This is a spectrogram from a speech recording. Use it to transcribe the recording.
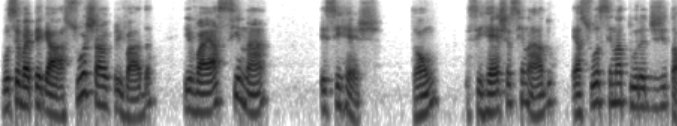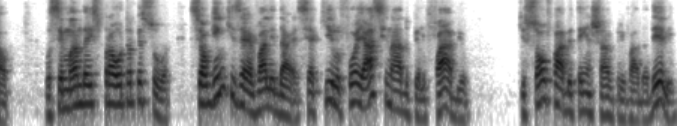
você vai pegar a sua chave privada e vai assinar esse hash. Então, esse hash assinado é a sua assinatura digital. Você manda isso para outra pessoa. Se alguém quiser validar se aquilo foi assinado pelo Fábio, que só o Fábio tem a chave privada dele,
